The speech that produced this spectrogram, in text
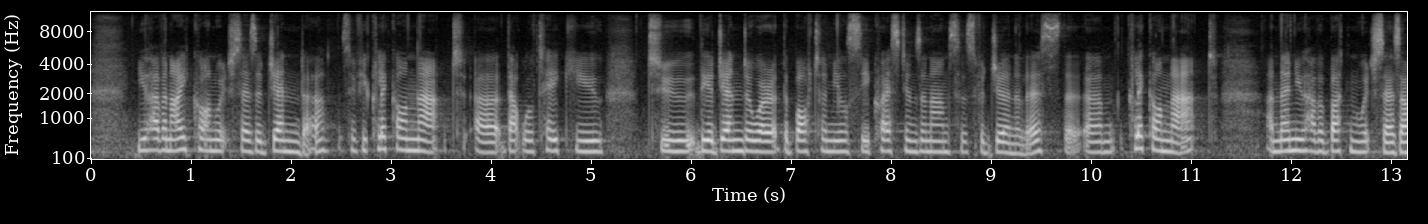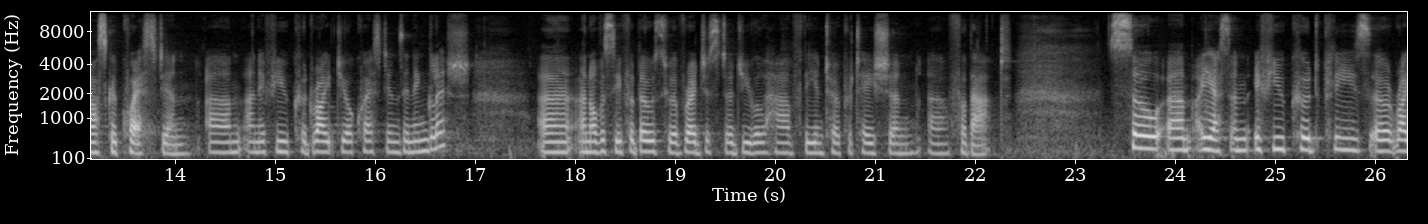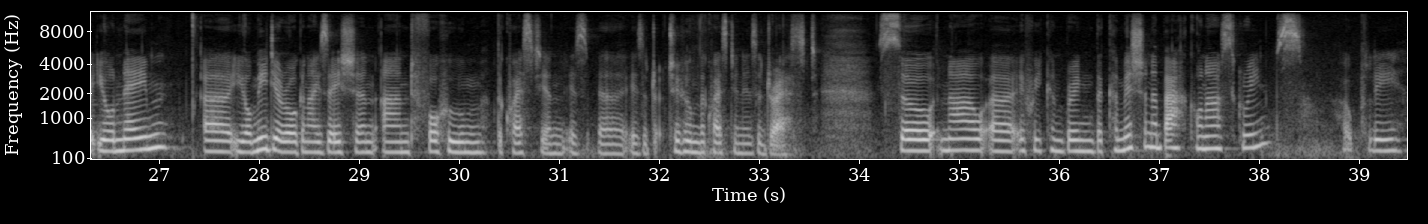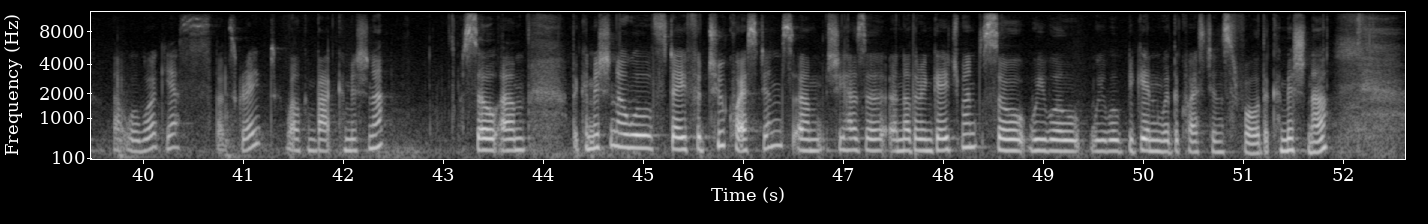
you have an icon which says agenda. So if you click on that, uh, that will take you to the agenda where at the bottom you'll see questions and answers for journalists. Um, click on that. And then you have a button which says ask a question. Um, and if you could write your questions in English, uh, and obviously for those who have registered, you will have the interpretation uh, for that. So um, yes, and if you could please uh, write your name, uh, your media organization, and for whom the question is, uh, is to whom the question is addressed. So now uh, if we can bring the commissioner back on our screens, hopefully that will work. Yes that's great. Welcome back, Commissioner. So um, the Commissioner will stay for two questions. Um, she has a, another engagement, so we will, we will begin with the questions for the Commissioner.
